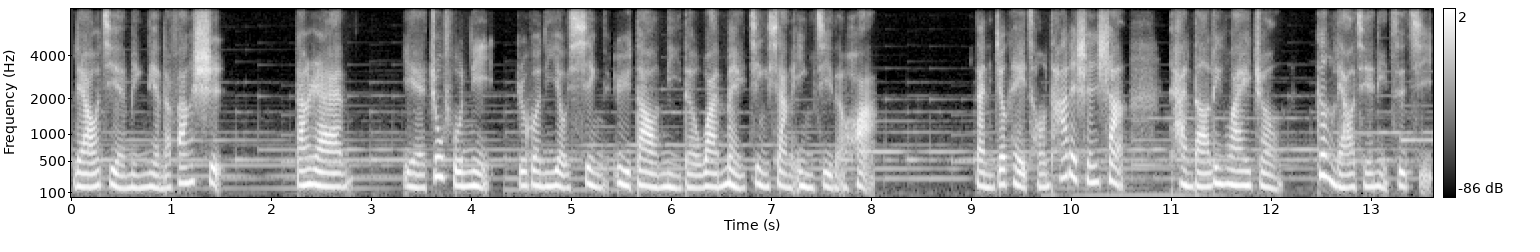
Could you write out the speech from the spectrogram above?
了解明年的方式。当然，也祝福你，如果你有幸遇到你的完美镜像印记的话。那你就可以从他的身上看到另外一种更了解你自己、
